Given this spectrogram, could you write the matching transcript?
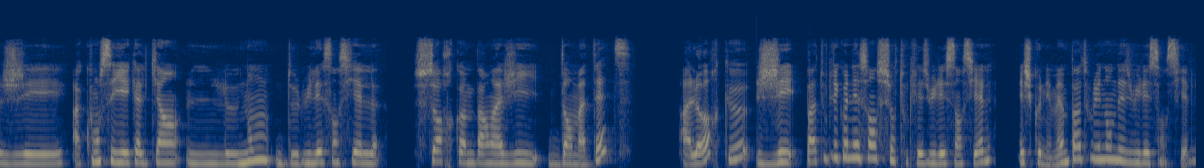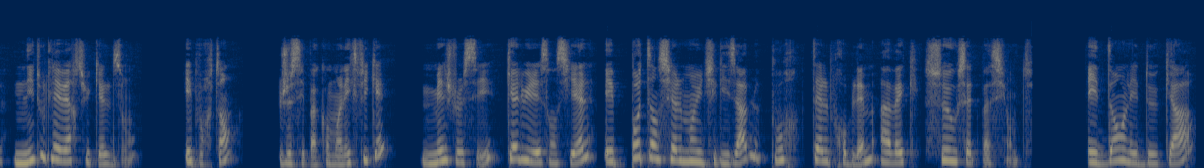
j'ai à conseiller quelqu'un, le nom de l'huile essentielle sort comme par magie dans ma tête, alors que j'ai pas toutes les connaissances sur toutes les huiles essentielles et je connais même pas tous les noms des huiles essentielles, ni toutes les vertus qu'elles ont. Et pourtant, je sais pas comment l'expliquer, mais je sais quelle huile essentielle est potentiellement utilisable pour tel problème avec ce ou cette patiente. Et dans les deux cas,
